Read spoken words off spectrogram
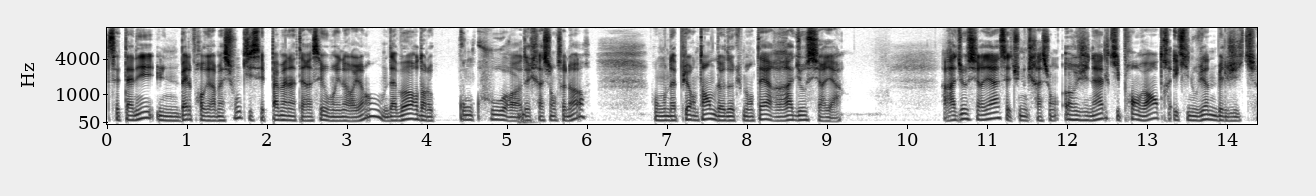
Cette année, une belle programmation qui s'est pas mal intéressée au Moyen-Orient. D'abord dans le concours de création sonore, où on a pu entendre le documentaire Radio Syria. Radio Syria, c'est une création originale qui prend ventre et qui nous vient de Belgique.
